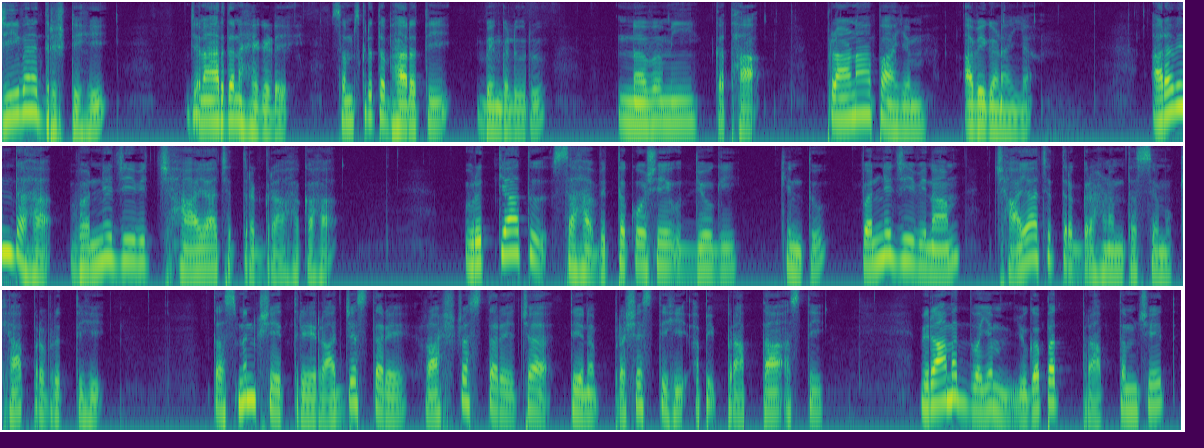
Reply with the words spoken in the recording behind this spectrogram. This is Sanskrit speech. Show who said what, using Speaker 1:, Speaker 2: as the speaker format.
Speaker 1: जीवनदृष्टिः जनार्दन हेगडे संस्कृतभारती बेङ्गलूरु नवमी कथा प्राणापायम् अविगणय्य अरविन्दः वन्यजीविच्छायाचित्रग्राहकः वृत्त्या तु सः वित्तकोशे उद्योगी किन्तु वन्यजीविनां छायाचित्रग्रहणं तस्य मुख्या प्रवृत्तिः तस्मिन् क्षेत्रे राज्यस्तरे राष्ट्रस्तरे च तेन प्रशस्तिः अपि प्राप्ता अस्ति। विरामद्वयं युगपत् प्राप्तं चेत्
